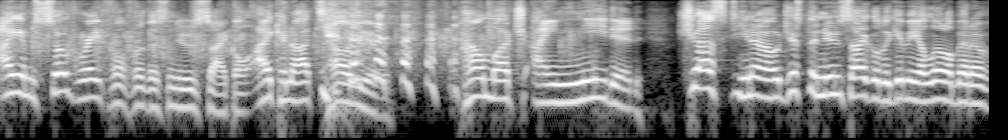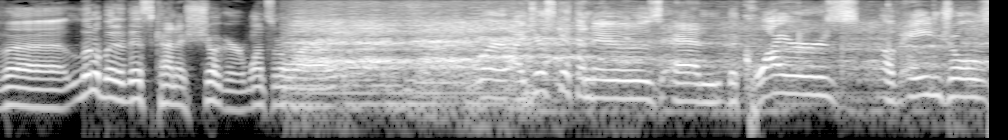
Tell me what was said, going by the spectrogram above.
I am so grateful for this news cycle. I cannot tell you how much I needed just, you know, just the news cycle to give me a little bit of a little bit of this kind of sugar once in a while. Where I just get the news and the choirs of angels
